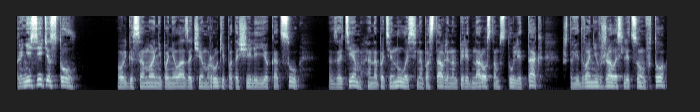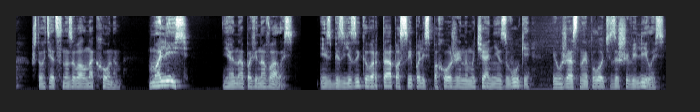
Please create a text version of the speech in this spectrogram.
Принесите стул». Ольга сама не поняла, зачем руки потащили ее к отцу. Затем она потянулась на поставленном перед наростом стуле так, что едва не вжалась лицом в то, что отец называл Накхоном. «Молись!» И она повиновалась. Из безязыкого рта посыпались похожие на мычание звуки, и ужасная плоть зашевелилась,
